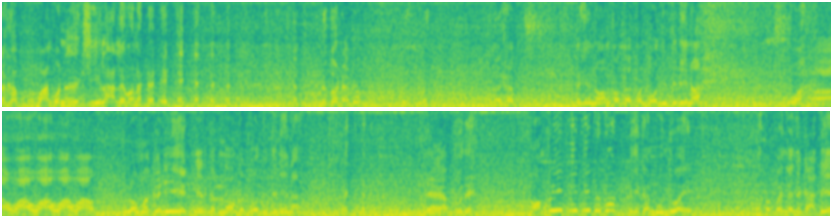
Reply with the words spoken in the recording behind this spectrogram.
นะครับ บางคนนึกขี่ลาดเลยมั้งเนี่ยดูนะครับนี่ครับนี่น้องเขาก็คอนโทรลอยู่ที่นี่เนาะว้าวว้าวว้าวว้าววาวลงมาขึ้นอีกนี่ครับน้องคอนโทรลอยู่ที่นี่นะเนี่ยครับดูดิห้องวีดวีดวีดวีดมีการหมุนด้วยเป็นบรรยากาศที่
